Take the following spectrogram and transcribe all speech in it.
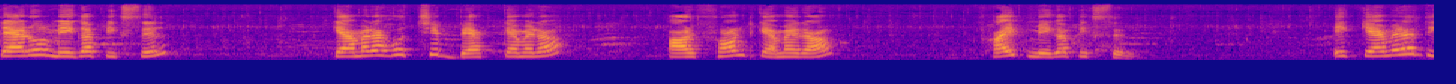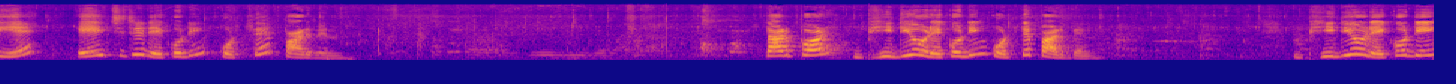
তেরো মেগাপিক্সেল। ক্যামেরা হচ্ছে ব্যাক ক্যামেরা আর ফ্রন্ট ক্যামেরা ফাইভ মেগাপিক্সেল এই ক্যামেরা দিয়ে এইচডি রেকর্ডিং করতে পারবেন। তারপর ভিডিও রেকর্ডিং করতে পারবেন। ভিডিও রেকর্ডিং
